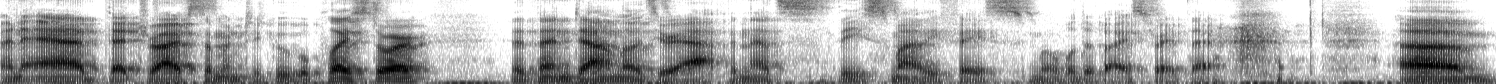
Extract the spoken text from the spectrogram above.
an ad that drives someone to Google Play Store that then downloads your app, and that's the smiley face mobile device right there. um,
